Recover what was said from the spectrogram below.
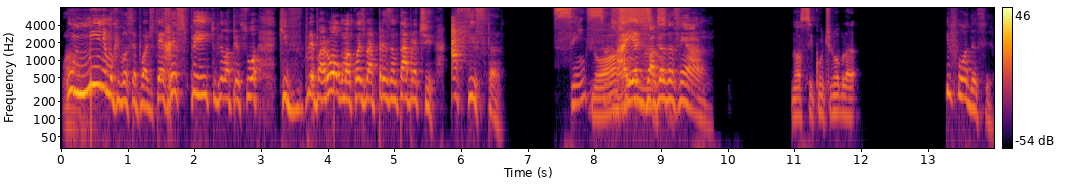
O mínimo que você pode ter é respeito pela pessoa que preparou alguma coisa pra apresentar pra ti. Assista. Sensacional. Nossa. Aí ele só fez assim, ah. Nossa, se continua. Bla... E foda-se.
